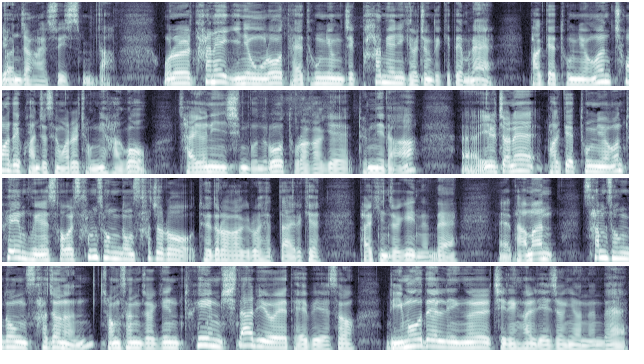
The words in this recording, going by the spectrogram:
연장할 수 있습니다. 오늘 탄핵 인용으로 대통령직 파면이 결정됐기 때문에 박 대통령은 청와대 관저 생활을 정리하고 자연인 신분으로 돌아가게 됩니다. 일전에 박 대통령은 퇴임 후에 서울 삼성동 사저로 되돌아가기로 했다 이렇게 밝힌 적이 있는데 다만 삼성동 사저는 정상적인 퇴임 시나리오에 대비해서 리모델링을 진행할 예정이었는데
